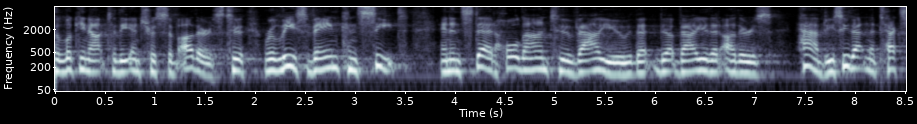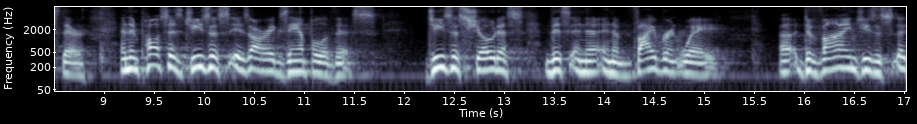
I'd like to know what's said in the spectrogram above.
to looking out to the interests of others, to release vain conceit, and instead hold on to value that, the value that others have. Do you see that in the text there? And then Paul says Jesus is our example of this. Jesus showed us this in a, in a vibrant way. Uh, divine Jesus, uh,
